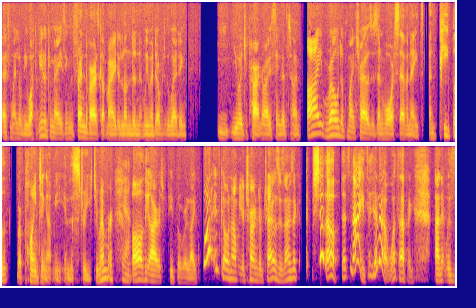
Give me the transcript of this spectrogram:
that's my lovely watch. You look amazing. The friend of ours got married in London, and we went over to the wedding. You, you and your partner, I was single at the time. I rolled up my trousers and wore seven eighths, and people were pointing at me in the street. Do you remember? Yeah. All the Irish people were like, "What is going on with your turned up trousers?" And I was like, "Shut up, that's nice. You know what's happening." And it was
